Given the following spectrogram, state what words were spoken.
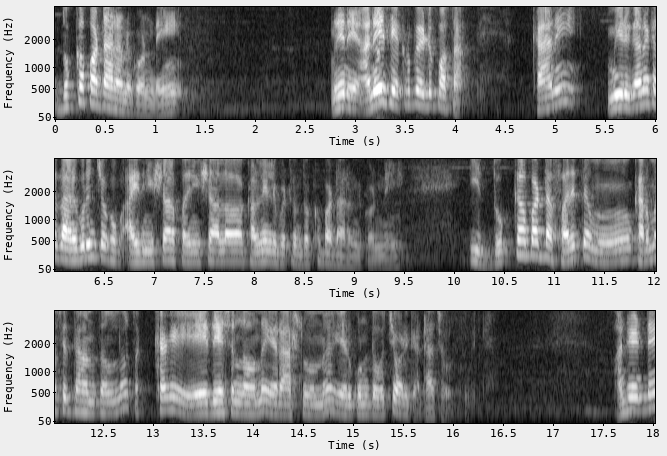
దుఃఖపడ్డారనుకోండి నేను అనేసి ఎక్కడికో వెళ్ళిపోతా. కానీ మీరు కనుక దాని గురించి ఒక ఐదు నిమిషాలు పది నిమిషాలు కళ్ళనీళ్ళు పెట్టుకుని దుఃఖపడ్డారనుకోండి ఈ దుఃఖపడ్డ ఫలితము కర్మ సిద్ధాంతంలో చక్కగా ఏ దేశంలో ఉన్నా ఏ రాష్ట్రంలో ఉన్నా ఏరుకుంటూ వచ్చి వాడికి అటాచ్ అవుతుంది. అంటే అంటే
